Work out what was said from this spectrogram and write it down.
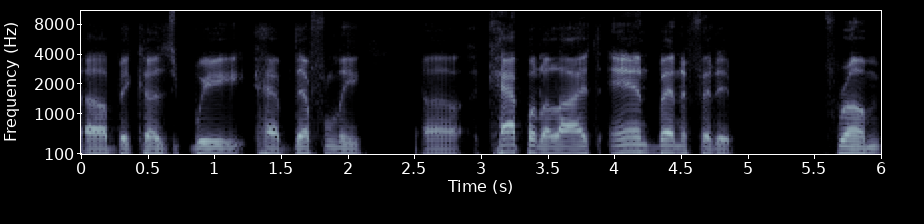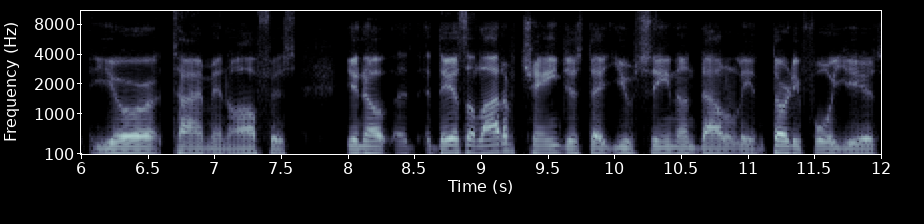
uh, because we have definitely uh, capitalized and benefited from your time in office. You know, uh, there's a lot of changes that you've seen undoubtedly in 34 years.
